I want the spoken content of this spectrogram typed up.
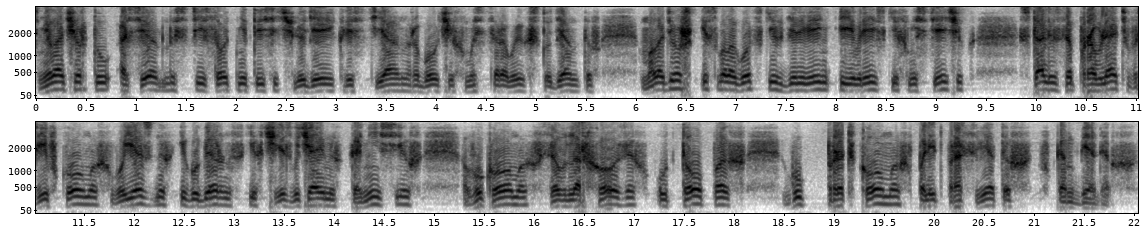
смела черту оседлости сотни тысяч людей, крестьян, рабочих, мастеровых, студентов, молодежь из вологодских деревень и еврейских местечек — стали заправлять в ревкомах, в уездных и губернских чрезвычайных комиссиях, в укомах, в совнархозах, утопах, губпродкомах, политпросветах, в комбедах.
